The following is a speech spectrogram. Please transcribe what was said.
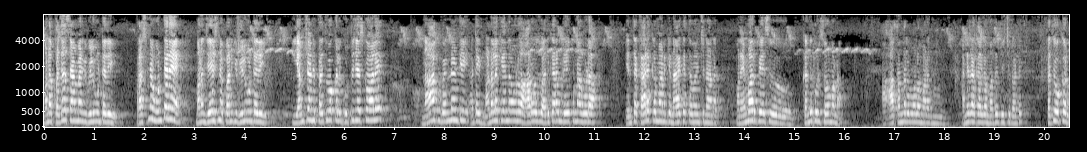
మన ప్రజాస్వామ్యానికి విలువ ఉంటుంది. ప్రశ్న ఉంటేనే మనం చేసిన పనికి విలువ ఉంటుంది. ఈ అంశాన్ని ప్రతి ఒక్కరు గుర్తు చేసుకోవాలి. నాకు వెన్నంటి అంటే మండల కేంద్రంలో ఆ రోజు అధికారం లేకున్నా కూడా ఎంత కార్యక్రమానికి నాయకత్వం వహించిన మన ఎంఆర్పిఎస్ కందుకూరు సోమన్న ఆ- ఆ సందర్భంలో మనకు అన్ని రకాలుగా మద్దతు ఇచ్చారు. అంటే ప్రతి ఒక్కరు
